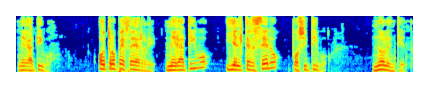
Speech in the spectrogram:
negativo, otro PCR negativo y el tercero positivo, no lo entiendo.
